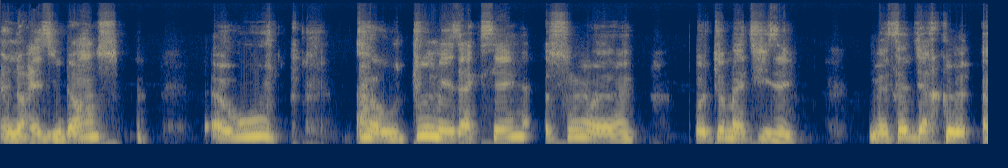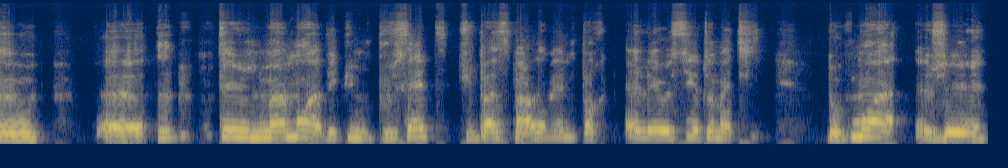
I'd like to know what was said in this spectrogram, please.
une résidence où, où tous mes accès sont euh, automatisés. Mais c'est-à-dire que euh, tu es une maman avec une poussette, tu passes par la même porte, elle est aussi automatisée. Donc moi, j'ai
